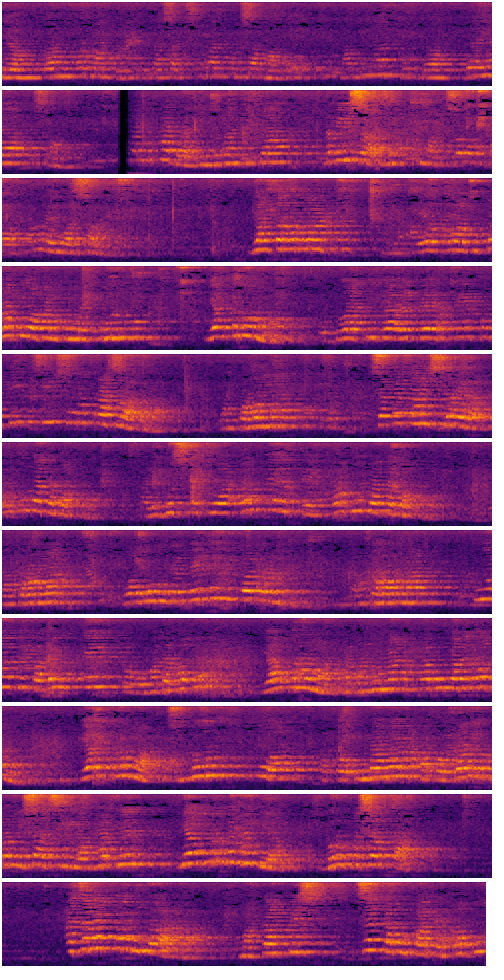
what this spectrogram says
Yang kami hormati, kita saksikan bersama yaitu penampilan budaya Islam. Dan kepada junjungan kita Nabi Isa Muhammad Sallallahu Alaihi Wasallam. Yang terhormat Bupati Waban Kumrik Ulu, yang terhormat Ketua 3 LPRP Provinsi Sumatera Selatan, yang terhormat Sekretaris Daerah Kabupaten Waktu, sekaligus Ketua LPRP Kabupaten Waktu, yang terhormat Ketua Umum DPD Kabupaten, yang terhormat Ketua BKMP Kabupaten Waktu, yang terhormat Kapolres Kabupaten Waktu, yang terhormat seluruh ketua atau undangan atau dari organisasi yang hadir yang berbahagia seluruh peserta. Acara pembukaan Rumah Kapis se-Kabupaten Oku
